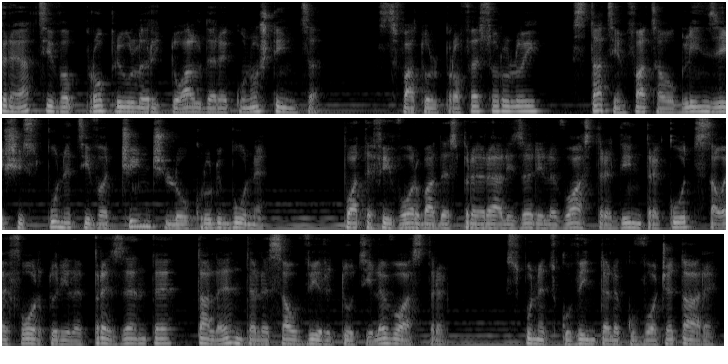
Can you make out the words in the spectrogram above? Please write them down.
creați-vă propriul ritual de recunoștință. Sfatul profesorului, stați în fața oglinzii și spuneți-vă cinci lucruri bune. Poate fi vorba despre realizările voastre din trecut sau eforturile prezente, talentele sau virtuțile voastre. Spuneți cuvintele cu voce tare.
